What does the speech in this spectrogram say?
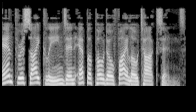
Anthracyclines and epipodophyllotoxins.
